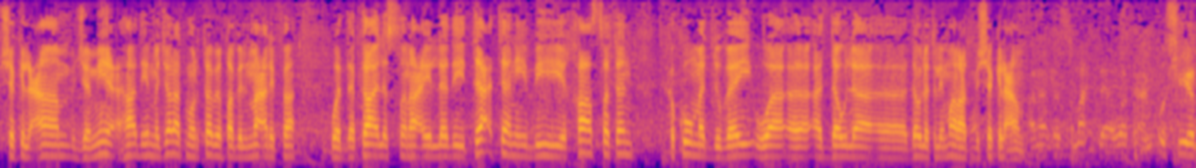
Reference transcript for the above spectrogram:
بشكل عام، جميع هذه المجالات مرتبطة بالمعرفة والذكاء الاصطناعي الذي تعتني به خاصة حكومة دبي والدولة دولة الإمارات بشكل عام. أنا إذا سمحت أود أن أشير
